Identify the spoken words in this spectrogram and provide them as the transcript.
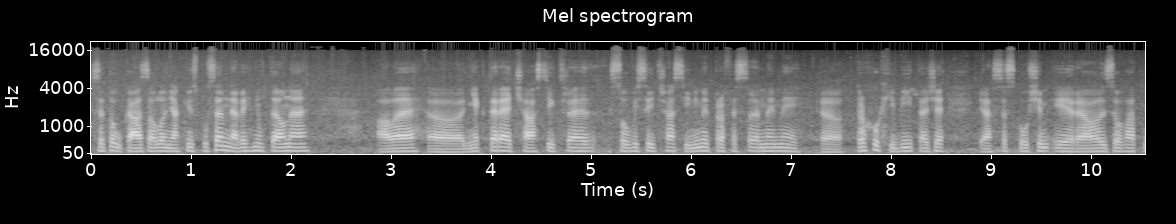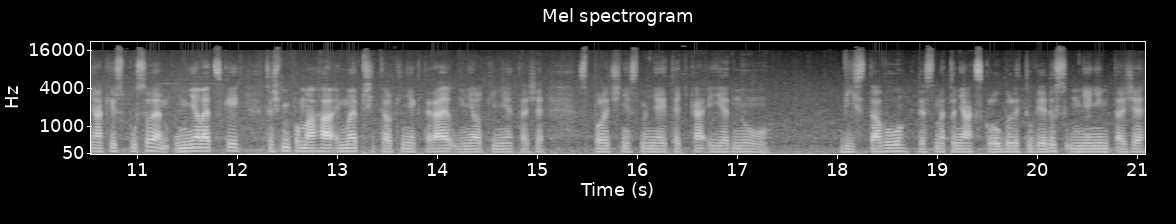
se to ukázalo nějakým způsobem nevyhnutelné ale uh, některé části, které souvisejí třeba s jinými profesemi, mi trochu chybí, takže já se zkouším i realizovat nějakým způsobem umělecky, což mi pomáhá i moje přítelkyně, která je umělkyně, takže společně jsme měli teďka i jednu výstavu, kde jsme to nějak skloubili tu vědu s uměním, takže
